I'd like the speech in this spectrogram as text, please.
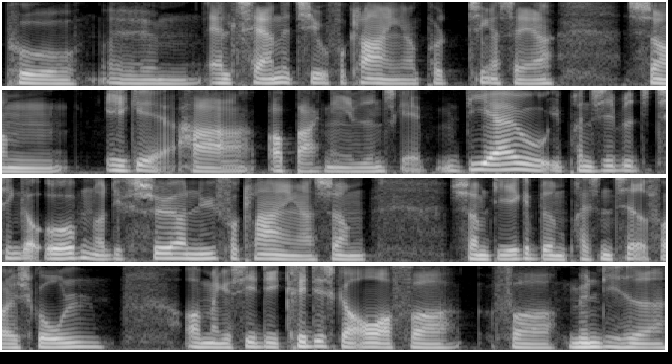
på øh, alternative forklaringer på ting og sager, som ikke har opbakning i videnskab. De er jo i princippet, de tænker åbent, og de søger nye forklaringer, som som de ikke er blevet præsenteret for i skolen. Og man kan sige, at de er kritiske over for, for myndigheder.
